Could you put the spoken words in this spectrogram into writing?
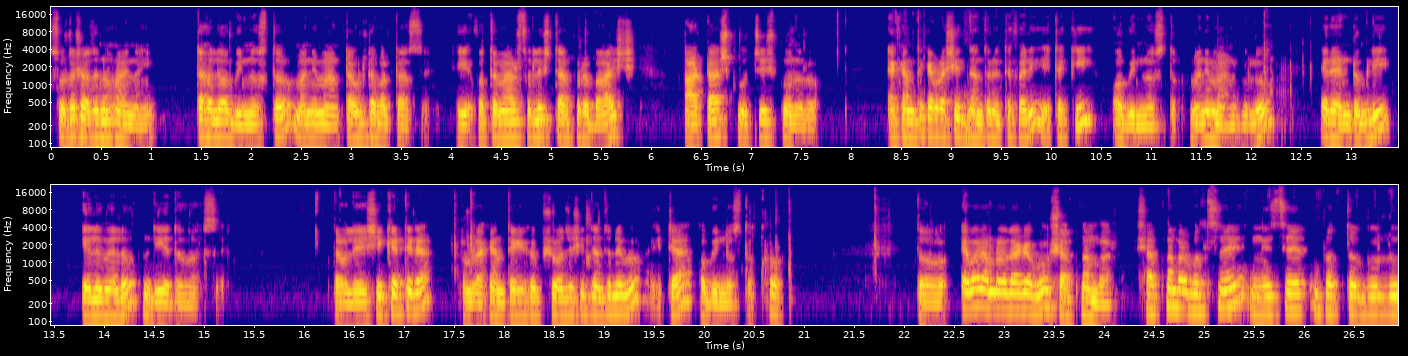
ছোট সাজানো হয় নাই। তাহলে বিন্যস্ত মানে মানটা উল্টাপাল্টা আছে। প্রথমে আটচল্লিশ, তারপরে বাইশ আঠাশ পঁচিশ, পনেরো। এখান থেকে আমরা সিদ্ধান্ত নিতে পারি এটা কি? অবিন্যস্ত। মানে মানগুলো র্যান্ডমলি এলোমেলো দিয়ে দেওয়া আছে। তাহলে শিক্ষার্থীরা, আমরা এখান থেকে খুব সহজে সিদ্ধান্ত নেব, এটা অবিন্যস্ত খ। তো এবার আমরা দেখাবো সাত নাম্বার। সাত নাম্বার বলছে নিচের উপাত্তগুলো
